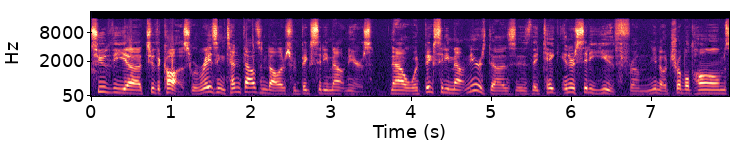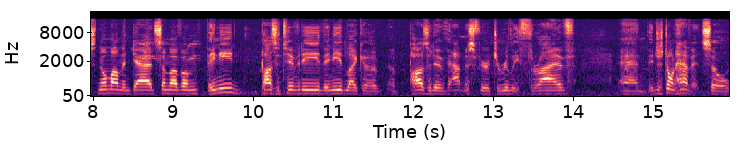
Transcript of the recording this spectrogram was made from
to the uh, to the cause. We're raising $10,000 for Big City Mountaineers. Now, what Big City Mountaineers does is they take inner city youth from, you know, troubled homes, no mom and dad, some of them. They need positivity, they need like a, a positive atmosphere to really thrive and they just don't have it. So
